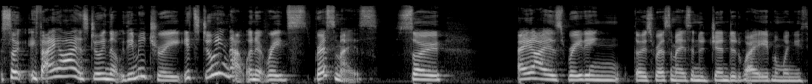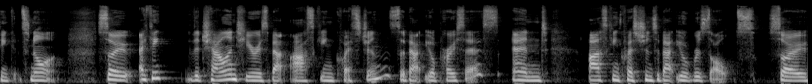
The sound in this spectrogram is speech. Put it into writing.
so if AI is doing that with imagery, it's doing that when it reads resumes. So AI is reading those resumes in a gendered way, even when you think it's not. So I think the challenge here is about asking questions about your process and asking questions about your results. So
